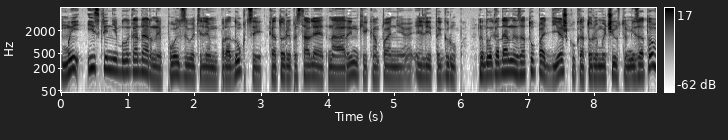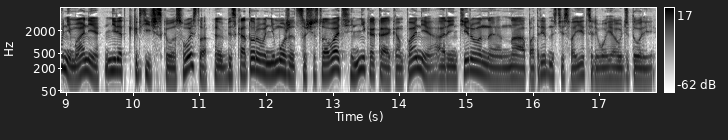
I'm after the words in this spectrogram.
Мы искренне благодарны пользователям продукции, которую представляет на рынке компания Elite Group. Мы благодарны за ту поддержку, которую мы чувствуем, и за то внимание, нередко критического свойства, э, без которого не может существовать никакая компания, ориентированная на потребности своей целевой аудитории.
